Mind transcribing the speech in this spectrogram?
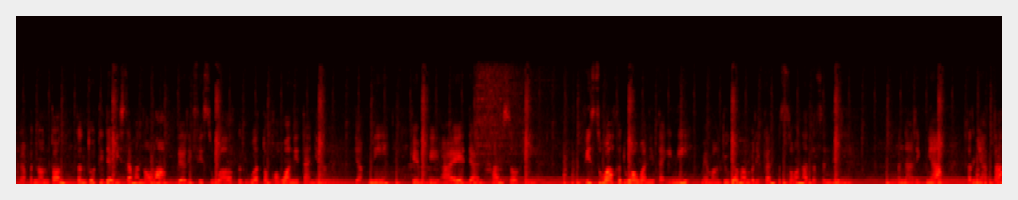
Para penonton tentu tidak bisa menolak dari visual kedua tokoh wanitanya, yakni Kim Hee Ae dan Han So Hee. Visual kedua wanita ini memang juga memberikan pesona tersendiri. Menariknya, ternyata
